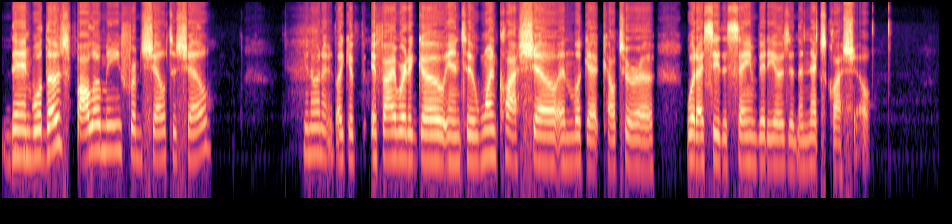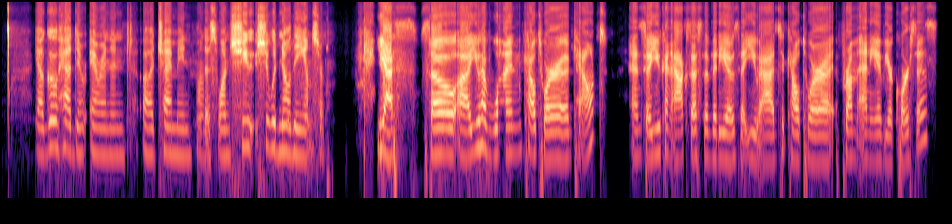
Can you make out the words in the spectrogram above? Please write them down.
Then Mm-hmm. will those follow me from shell to shell? You know what I, mean? like if, if I were to go into one class shell and look at Kaltura, would I see the same videos in the next class shell? Yeah, go ahead, Erin, and uh, chime in on this one. She she would know the answer. Yes, so uh, you have one Kaltura account, and so you can access the videos that you add to Kaltura from any of your courses.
